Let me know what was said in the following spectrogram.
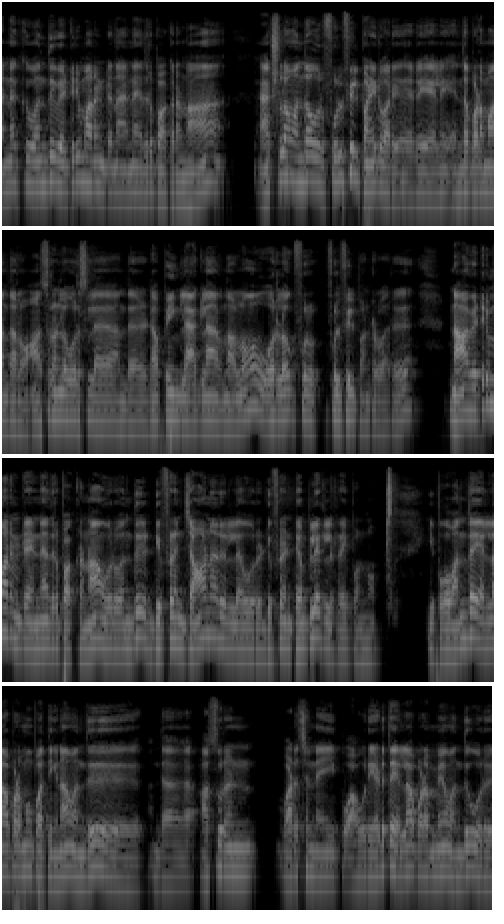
எனக்கு வந்து வெற்றிமாறன்கிட்ட நான் என்ன எதிர்பார்க்குறேன்னா ஆக்சுவலாக வந்து அவர் ஃபுல்ஃபில் பண்ணிடுவார். எந்த படமாக இருந்தாலும். அசுரனில் ஒரு சில அந்த டப்பிங் லேக்லாம் இருந்தாலும் ஓரளவுக்கு ஃபுல் ஃபுல்ஃபில் பண்ணுறாரு நான் வெற்றிமாறன் என்ன எதிர்பார்க்குறேன்னா ஒரு வந்து டிஃப்ரெண்ட் ஜானர் இல்லை ஒரு டிஃப்ரெண்ட் டெம்ப்ளேட்டில் ட்ரை பண்ணும். இப்போ வந்த எல்லா படமும் பார்த்தீங்கன்னா வந்து அந்த அசுரன் வடச்சென்னை இப்போ அவர் எடுத்த எல்லா படமே வந்து ஒரு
